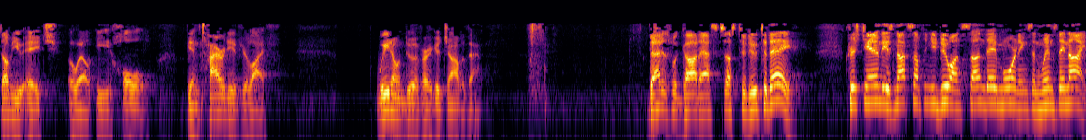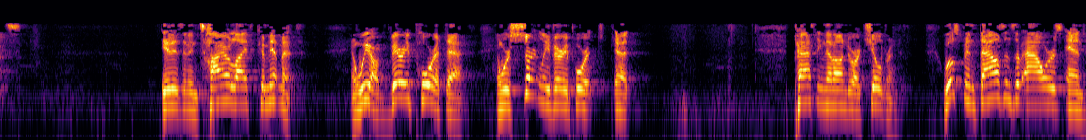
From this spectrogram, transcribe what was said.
W-H-O-L-E, whole. The entirety of your life. We don't do a very good job of that. That is what God asks us to do today. Christianity is not something you do on Sunday mornings and Wednesday nights. It is an entire life commitment. And we are very poor at that. And we're certainly very poor at, at passing that on to our children. We'll spend thousands of hours and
